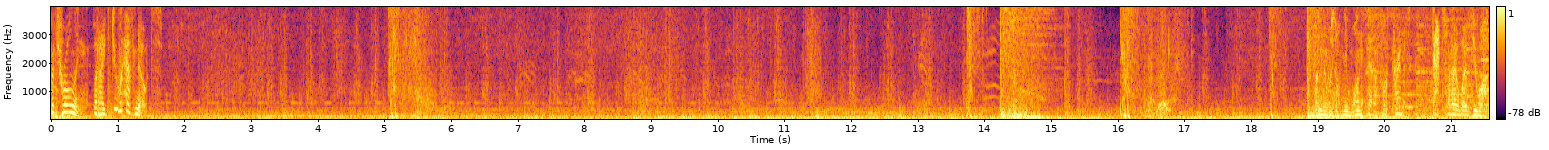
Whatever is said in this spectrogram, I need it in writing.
Patrolling, but I do have notes. When there was only one set of footprints, that's when I webbed you up.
